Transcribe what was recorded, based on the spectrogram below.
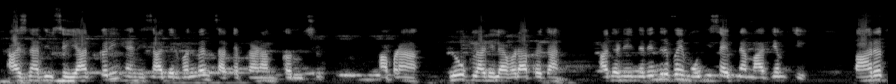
આજના દિવસે યાદ કરી એની સાદર વંદન સાથે પ્રણામ કરું છું. આપણા લોકલાડીલા વડાપ્રધાન આદરણીય નરેન્દ્રભાઈ મોદી સાહેબના માધ્યમથી ભારત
